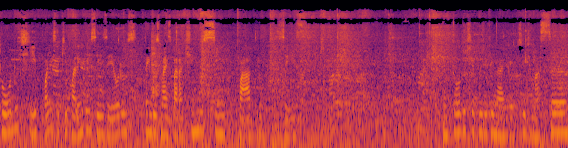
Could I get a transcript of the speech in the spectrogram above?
todo tipo. Olha isso aqui, 46 euros. Tem dos mais baratinhos, 5, 4, 6. Tem todo tipo de vinagre aqui, de maçã,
